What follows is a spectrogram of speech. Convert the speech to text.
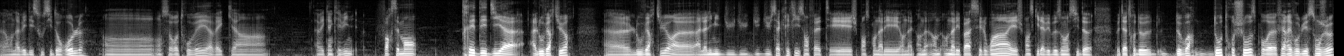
on avait des soucis de rôle. On, se retrouvait avec un, avec un Kevin forcément très dédié à l'ouverture, euh, l'ouverture euh, à la limite du, sacrifice en fait. Et je pense qu'on allait, on, n'allait pas assez loin. Et je pense qu'il avait besoin aussi de peut-être de, voir d'autres choses pour euh, faire évoluer son jeu.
